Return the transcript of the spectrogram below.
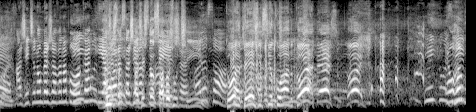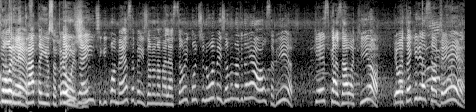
gerações. A gente não beijava na boca Inclusive- e agora A essa A geração gente dançava beija. juntinho. Olha só. Dois beijos em cinco anos. Dois beijos, dois. Inclusive, É um rancor, André, ele trata isso até Tem hoje. gente que começa beijando na malhação e continua beijando na vida real, sabia? Porque esse casal aqui, ó, eu até queria saber,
